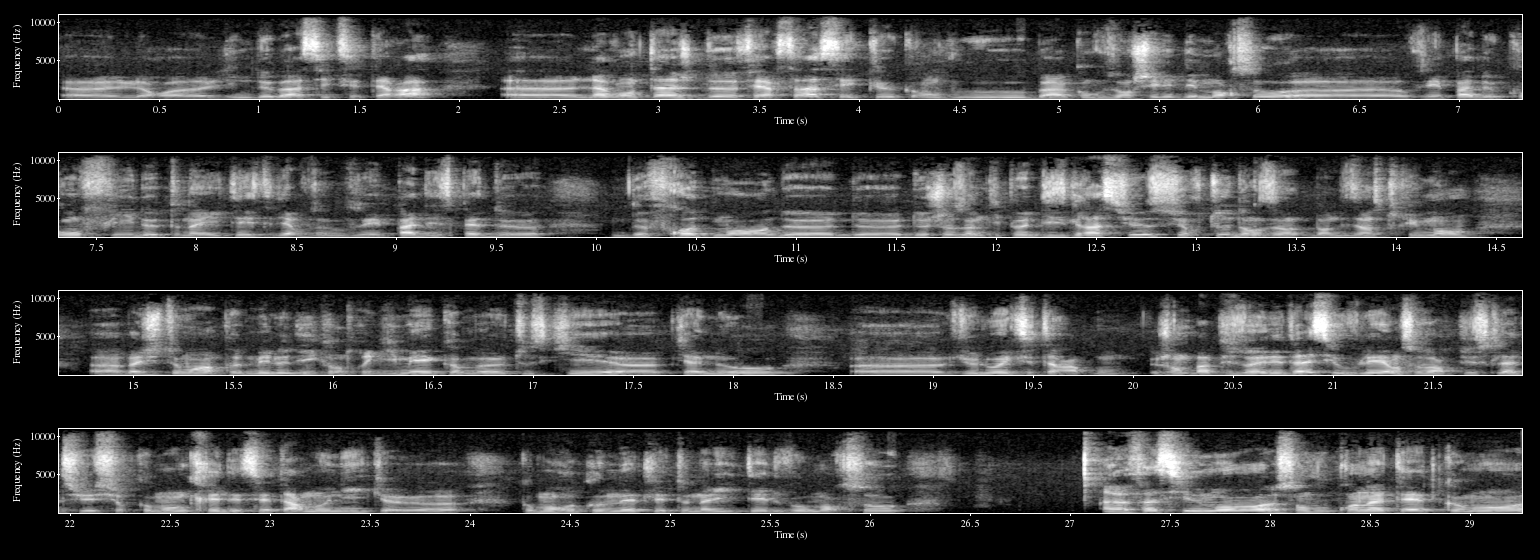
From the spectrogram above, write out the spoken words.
leur ligne de basse, etc. Euh, l'avantage de faire ça, c'est que quand vous, bah, quand vous enchaînez des morceaux, euh, vous n'avez pas de conflit de tonalité, c'est-à-dire vous n'avez pas d'espèce de, de frottement, de, de, choses un petit peu disgracieuses, surtout dans, dans des instruments euh, bah, justement un peu mélodiques, entre guillemets, comme tout ce qui est piano, violon, etc. Bon, rentre pas plus dans les détails, si vous voulez en savoir plus là-dessus, sur comment créer des sets harmoniques, comment reconnaître les tonalités de vos morceaux facilement, sans vous prendre la tête, comment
